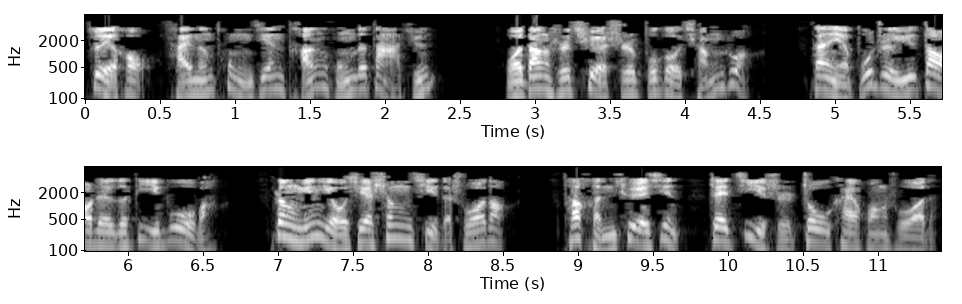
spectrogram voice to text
最后才能痛歼谭红的大军。我当时确实不够强壮，但也不至于到这个地步吧？邓明有些生气的说道。他很确信这既是周开荒说的，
